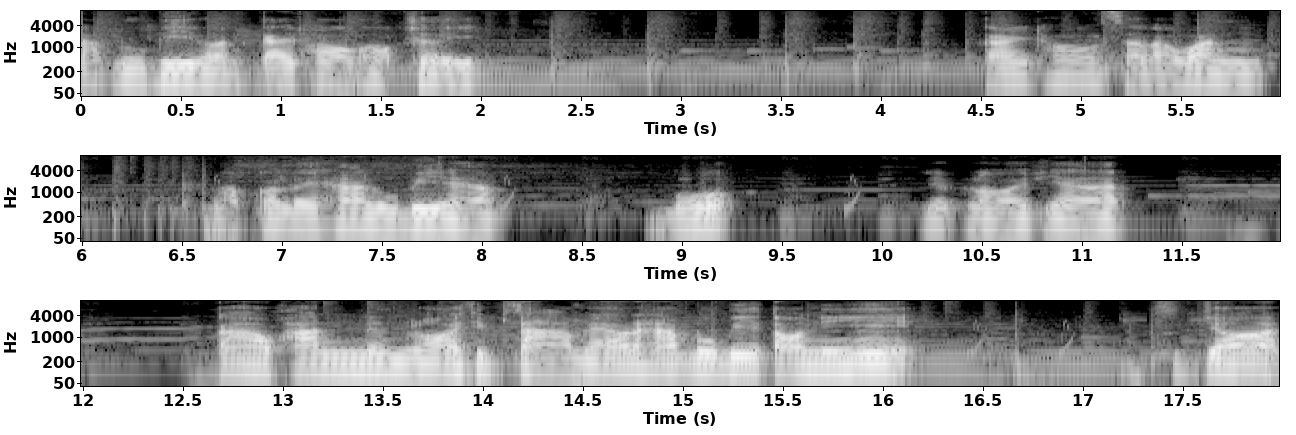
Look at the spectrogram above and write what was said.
รับรูบี้ก่อนไก่ทองออกเฉยไก่ทองสารวัน รับก่อนเลย5รูบี้นะครับ โบเรียบร้อยพี่อาร์ต 9,113 แล้วนะครับรูบี้ตอนนี้ สุดยอด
